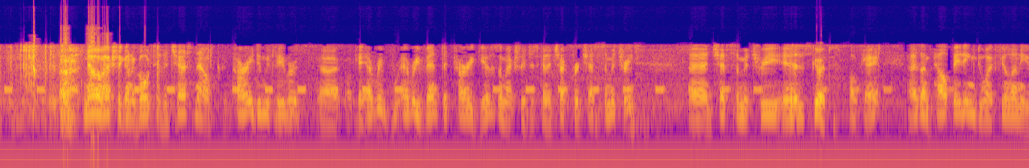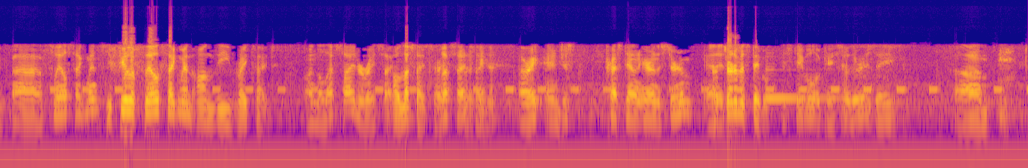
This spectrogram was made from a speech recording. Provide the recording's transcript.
now I'm actually going to go to the chest. Now, Kari, do me a favor. Uh, okay, every every vent that Kari gives, I'm actually just going to check for chest symmetry. And chest symmetry is It's good. okay. As I'm palpating, do I feel any uh, flail segments You feel a flail segment on the right side. On the left side or right side? Oh, left side. Sorry. Left side. okay. yeah. All right, and just press down here on the sternum. And it's- sternum is stable. It's stable. Okay, so there is a Um,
